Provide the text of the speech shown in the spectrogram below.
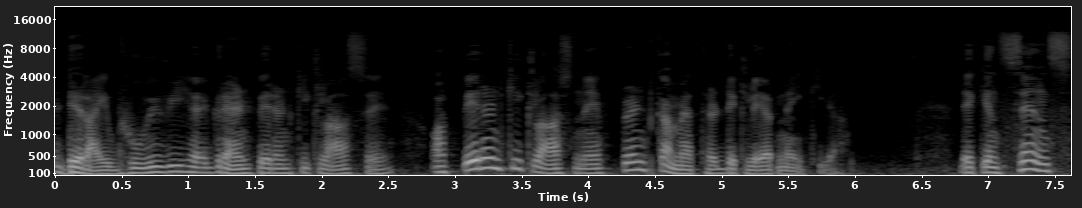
ڈرائیوڈ ہوئی ہوئی ہے، گرینڈ پیرنٹ کی کلاس سے اور پیرنٹ کی کلاس نے پرنٹ کا میتھڈ ڈکلیئر نہیں کیا۔ لیکن since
